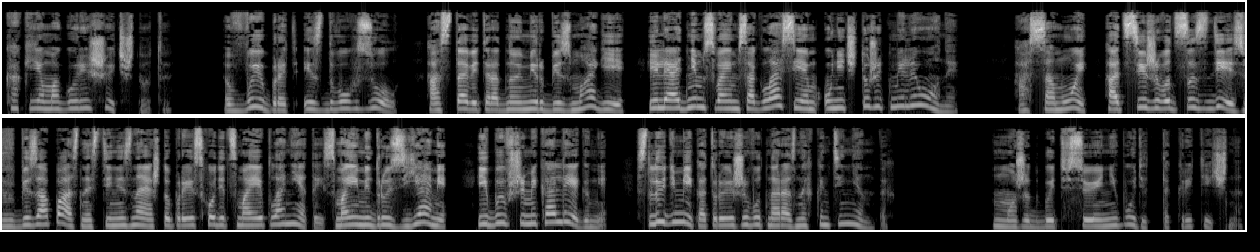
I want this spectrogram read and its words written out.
Как я могу решить что-то? Выбрать из двух зол, оставить родной мир без магии или одним своим согласием уничтожить миллионы? а самой отсиживаться здесь, в безопасности, не зная, что происходит с моей планетой, с моими друзьями и бывшими коллегами, с людьми, которые живут на разных континентах. Может быть, все и не будет так критично,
